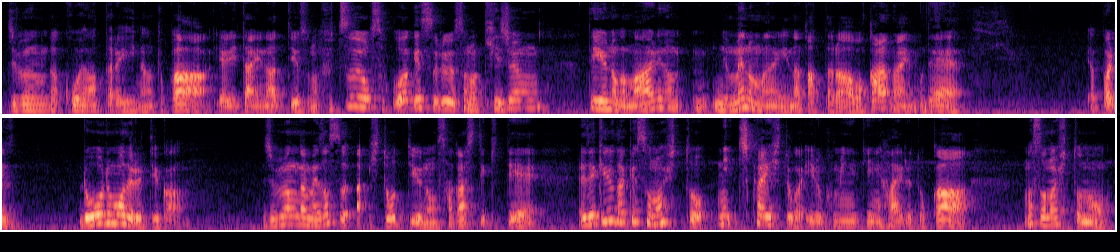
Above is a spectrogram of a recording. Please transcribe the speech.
自分がこうなったらいいなとかやりたいなっていうその普通を底上げするその基準っていうのが周りの目の前になかったらわからないのでやっぱりロールモデルっていうか自分が目指す人っていうのを探してきてできるだけその人に近い人がいるコミュニティに入るとか、まあ、その人の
